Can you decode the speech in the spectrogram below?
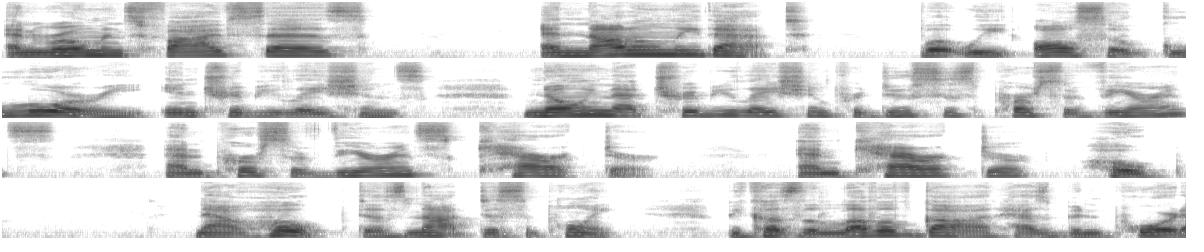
And Romans 5 says, and not only that, but we also glory in tribulations, knowing that tribulation produces perseverance, and perseverance, character, and character, hope. Now, hope does not disappoint because the love of God has been poured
